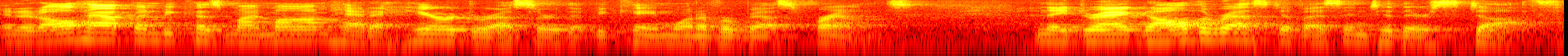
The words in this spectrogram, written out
And it all happened because my mom had a hairdresser that became one of her best friends. And they dragged all the rest of us into their stuff.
